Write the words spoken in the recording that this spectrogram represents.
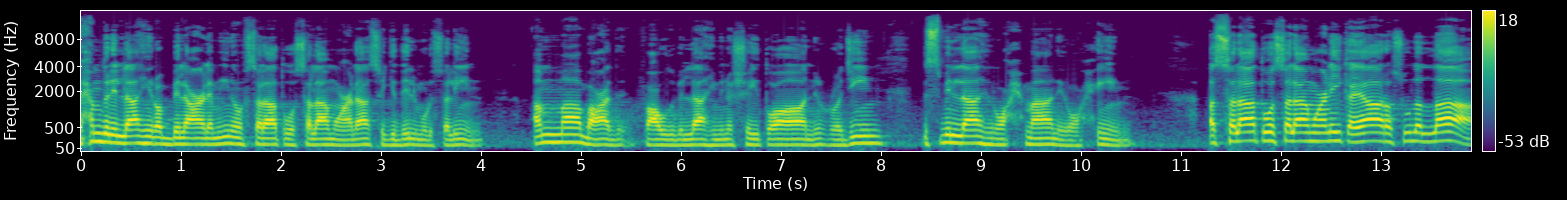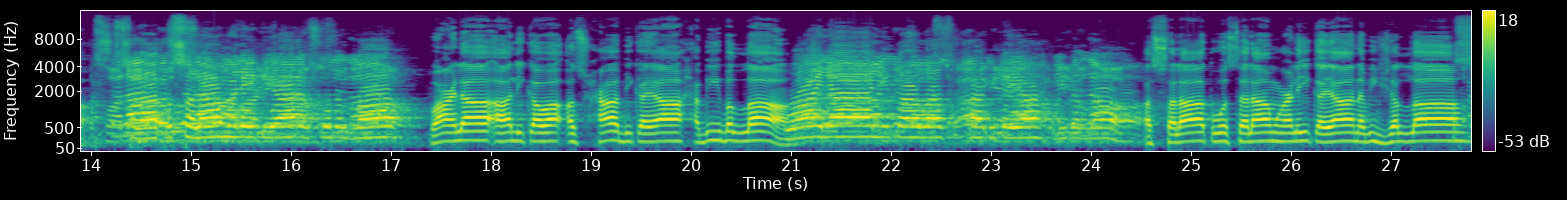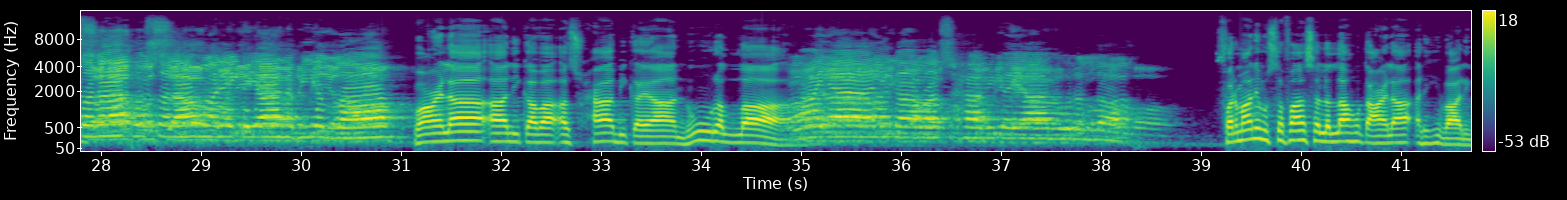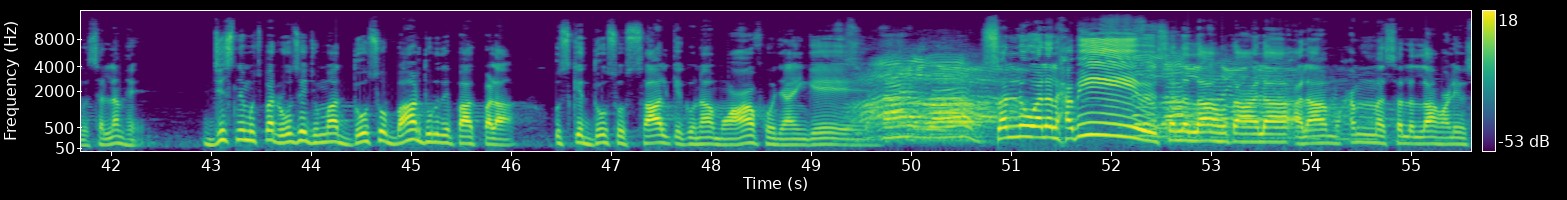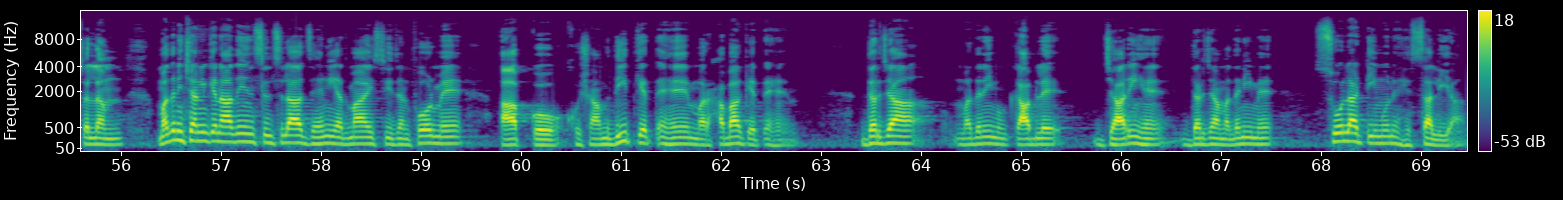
अल्हम्दुलिल्लाहि रब्बिल आलमीन वस्सलातु वस्सलामु अला सय्यिदिल मुरसलीन अम्मा बाद फ़ाऊज़ु बिल्लाहि मिनश शैतानिर रजीम बिस्मिल्लाहिर रहमानिर रहीम अस्सलातु वस्सलामु अलैका या रसूलल्लाह सलाम या रसूलल्लाह व अला आलिका व अस्हाबिका या वाला या हबीबल्लाह अस्सलातु वस्सलामु अलैका या अलैका या आलिका व अस्हाबिका या नूर अल्लाह फरमान मुस्तफ़ा सल्लल्लाहु ताला अलैहि वाली वसल्लम है जिसने मुझ पर रोज़े जुम्मा 200 बार दुरूद पाक पढ़ा उसके 200 साल के गुनाह मुआफ हो जाएँगे। सल्लु अलल हबीब सल्लल्लाहु ताला अला मुहम्मद सल्लल्लाहु अलैहि वसल्लम। मदनी चैनल के नादीन सिलसिला जहनी अदमाइश सीज़न फोर में आपको खुशामदीद कहते हैं, मरहबा कहते हैं। दर्जा मदनी मुकाबले जारी हैं। दर्जा मदनी में 16 टीमों ने हिस्सा लिया।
